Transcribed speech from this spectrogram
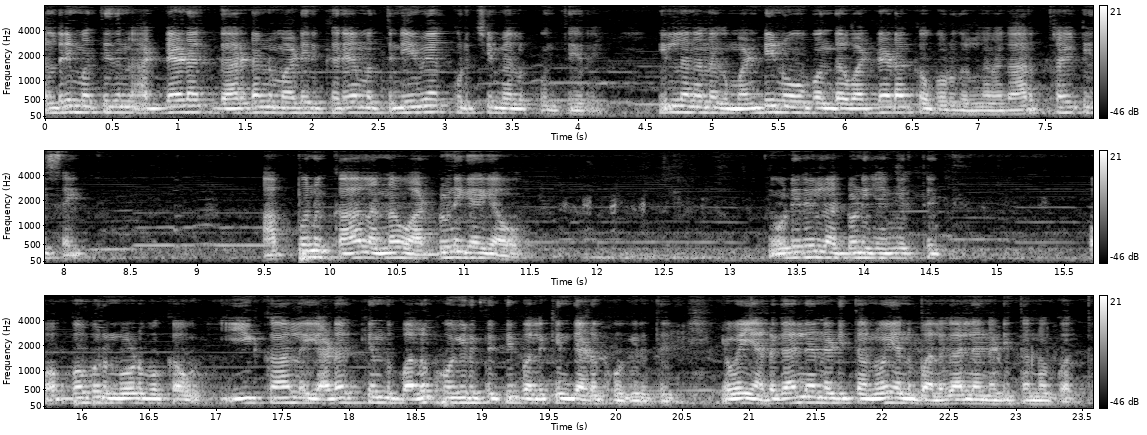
ಅಲ್ರಿ ಮತ್ತೆ ಇದನ್ನ ಅಡ್ಡಾಡಕ್ಕೆ ಗಾರ್ಡನ್ ಮಾಡಿರಿ ಖರೆ ಮತ್ತೆ ನೀವೇ ಕುರ್ಚಿ ಮೇಲೆ ಕುಂತೀರಿ? ಇಲ್ಲ ನನಗೆ ಮಂಡಿ ನೋವು ಬಂದವ ಅಡ್ಡಾಡಕ್ಕೆ ಬರೋದಿಲ್ಲ, ನನಗೆ ಆರ್ಥ್ರೈಟಿಸ್ ಐತಿ. ಅಪ್ಪನ ಕಾಲ ಆಗ್ಯಾವ ಅಡ್ಡುಣಿಗಾಗ್ಯಾವ ನೋಡಿರಿಲ್ಲ ಅಡ್ಡುಣಿಗೆ ಹೆಂಗಿರ್ತೈತಿ ಒಬ್ಬೊಬ್ರು ನೋಡ್ಬೇಕು ಅವು. ಈ ಕಾಲ ಎಡಕ್ಕಿಂದ ಬಲಕ್ಕೆ ಹೋಗಿರ್ತೈತಿ, ಬಲಕ್ಕಿಂದ ಎಡಕ್ಕೆ ಹೋಗಿರ್ತೈತಿ. ಇವ ಎಡಗಾಲ ನಡಿತಾನೋ, ಏನು ಬಲಗಾಲ ನಡಿತಾನೋ ಗೊತ್ತ.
